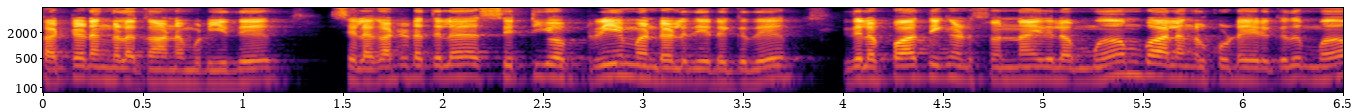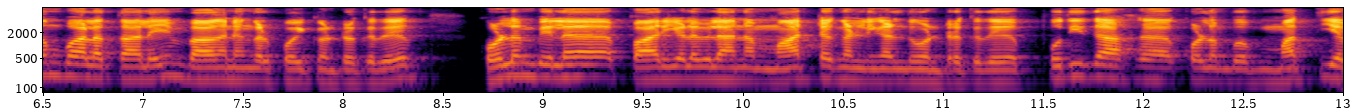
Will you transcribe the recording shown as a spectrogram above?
கட்டடங்களை காண முடியுது. சில கட்டடத்தில் சிட்டி ஆஃப் ட்ரீம் என்று எழுதி இருக்குது இதில் பார்த்தீங்கன்னு சொன்னால் இதில் மேம்பாலங்கள் கூட இருக்குது. மேம்பாலத்தாலேயும் வாகனங்கள் போய்கொண்டிருக்குது கொழும்பில் பாரிய அளவிலான மாற்றங்கள் நிகழ்ந்து கொண்டிருக்குது. புதிதாக கொழும்பு மத்திய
